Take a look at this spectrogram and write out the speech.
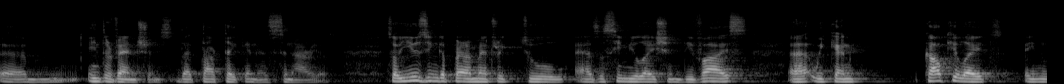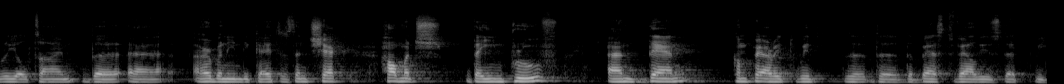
um, interventions that are taken as scenarios. So using a parametric tool as a simulation device, we can calculate in real time the urban indicators and check how much they improve and then compare it with the, the, the best values that we,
